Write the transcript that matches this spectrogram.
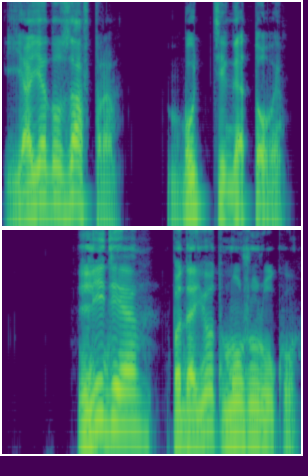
Я еду завтра. Будьте готовы. Лидия подает мужу руку.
